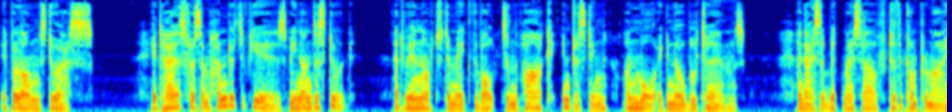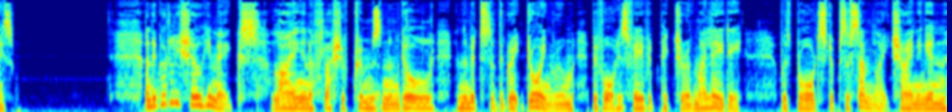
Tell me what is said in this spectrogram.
It belongs to us. It has for some hundreds of years been understood that we are not to make the vaults in the park interesting on more ignoble terms, and I submit myself to the compromise." And a goodly show he makes, lying in a flush of crimson and gold in the midst of the great drawing-room before his favourite picture of my Lady, with broad strips of sunlight shining in,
